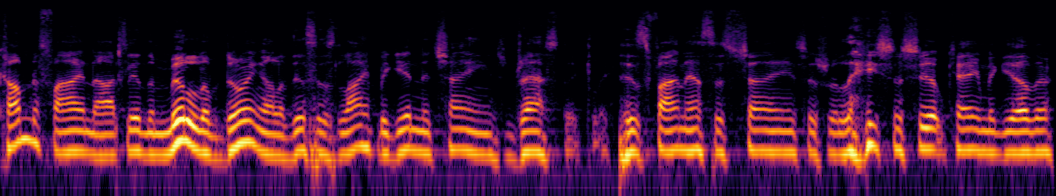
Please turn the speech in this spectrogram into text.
Come to find out, in the middle of doing all of this, his life began to change drastically. His finances changed, his relationship came together,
